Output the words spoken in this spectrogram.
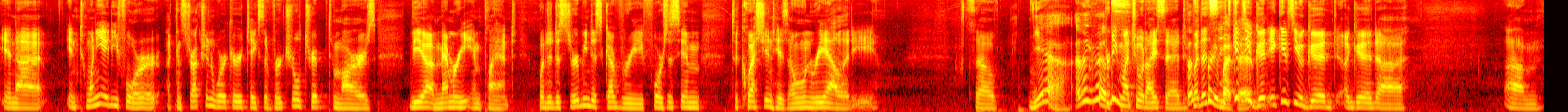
in uh, in 2084, a construction worker takes a virtual trip to Mars via a memory implant, but a disturbing discovery forces him to question his own reality. So Yeah. I think that's pretty much what I said, that's but pretty it gives you good. It gives you a good, a good, uh, um,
